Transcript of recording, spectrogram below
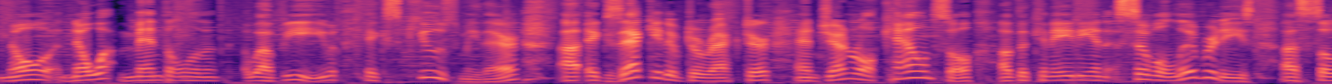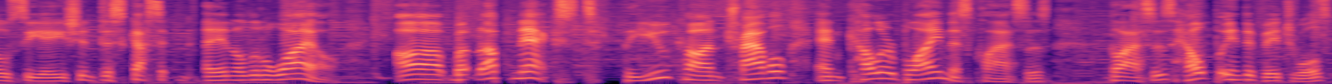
Noa, Noa Mendel Aviv, excuse me there, uh, executive director and general counsel of the Canadian Civil Liberties Association, discuss it in a little while. Uh, but up next, the Yukon travel and color blindness classes glasses help individuals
